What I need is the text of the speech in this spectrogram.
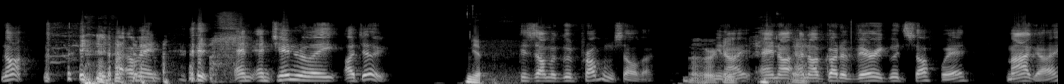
not. you know, I mean, and, and generally I do Yep. because I'm a good problem solver. Very you good. know, and I, Yeah. and I've got a very good software, Margot,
